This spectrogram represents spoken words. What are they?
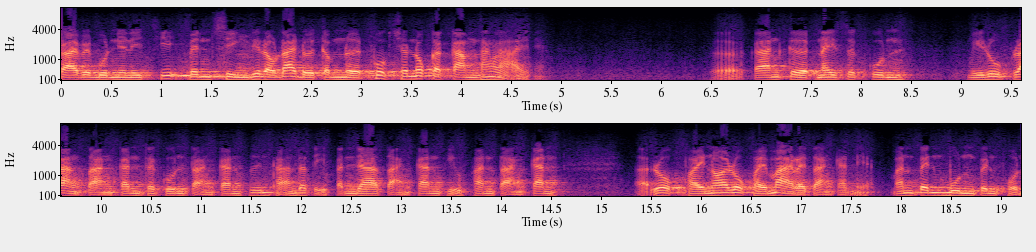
กลายเป็นบุญญาณิชิเป็นสิ่งที่เราได้โดยกำเนิดพวกชนกกรรมทั้งหลายเนี่ยการเกิดในสกุลมีรูปร่างต่างกันสกุลต่างกัน พื้นฐานสติปัญญาต่างกัน ผิวพรรณต่างกัน โรคภัยน้อยโรคภัยมากอะไรต่างกันเนี่ย มันเป็นบุญเป็นผล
